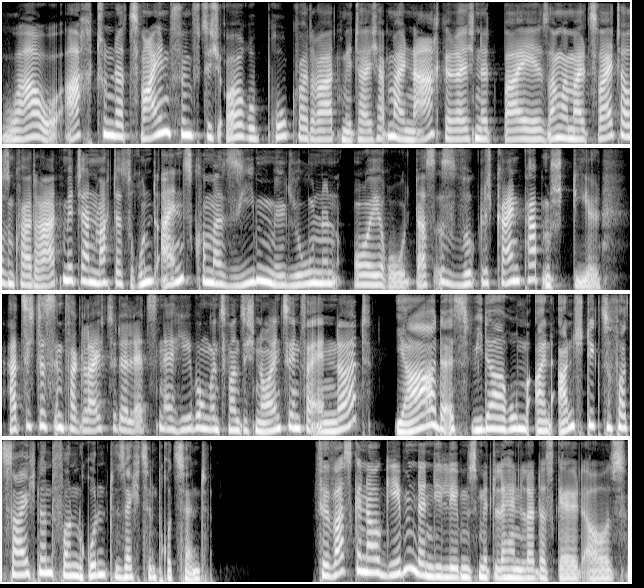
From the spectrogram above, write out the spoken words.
Wow, 852 Euro pro Quadratmeter. Ich habe mal nachgerechnet, bei, sagen wir mal, 2000 Quadratmetern macht das rund 1,7 Millionen Euro. Das ist wirklich kein Pappenstiel. Hat sich das im Vergleich zu der letzten Erhebung in 2019 verändert? Ja, da ist wiederum ein Anstieg zu verzeichnen von rund 16 Prozent. Für was genau geben denn die Lebensmittelhändler das Geld aus?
